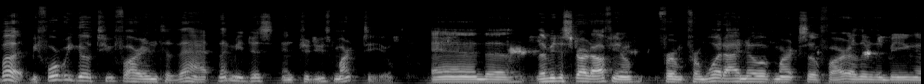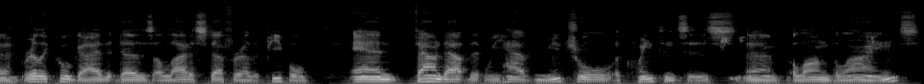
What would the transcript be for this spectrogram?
But before we go too far into that, let me just introduce Mark to you. And uh, let me just start off, you know, from from what I know of Mark so far, other than being a really cool guy that does a lot of stuff for other people, and found out that we have mutual acquaintances um, along the lines.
